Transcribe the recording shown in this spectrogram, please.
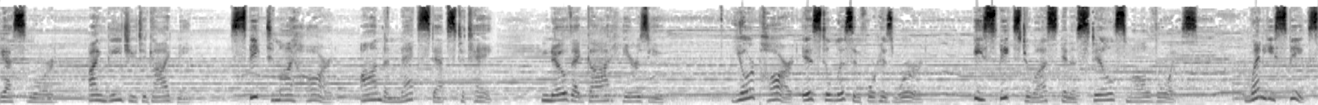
Yes, Lord, I need you to guide me. Speak to my heart on the next steps to take. Know that God hears you your part is to listen for His word. He speaks to us in a still small voice. When He speaks,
